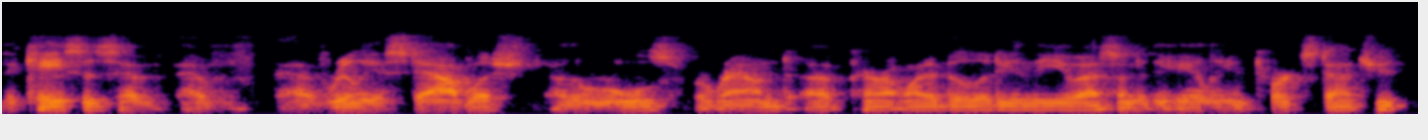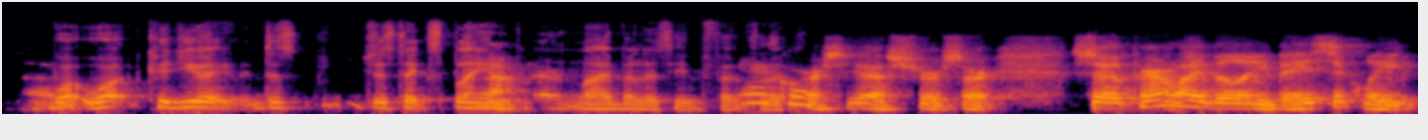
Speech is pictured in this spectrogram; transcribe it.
the cases have have have really established uh, the rules around uh, parent liability in the U.S. under the Alien Tort Statute. Um, what what could you just just explain yeah. parent liability? For, yeah, of course. Yeah, sure. Sorry. So parent liability basically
